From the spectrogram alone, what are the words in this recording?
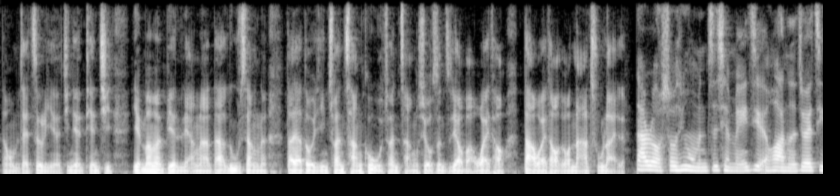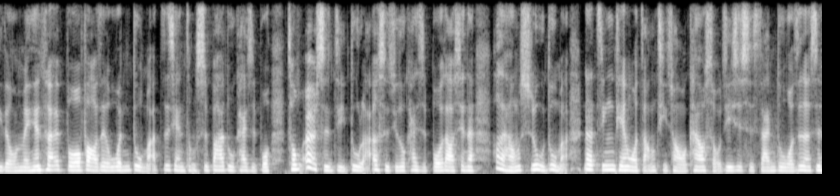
那我们在这里呢，今天的天气也慢慢变凉了。大家路上呢，大家都已经穿长裤、穿长袖，甚至要把外套、大外套都拿出来了。大家如果收听我们之前每一集的话呢，就会记得我们每天都在播报这个温度嘛。之前从十八度开始播，从二十几度啦，二十几度开始播到现在，后来好像十五度嘛。那今天我早上起床，我看到手机是十三度，我真的是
